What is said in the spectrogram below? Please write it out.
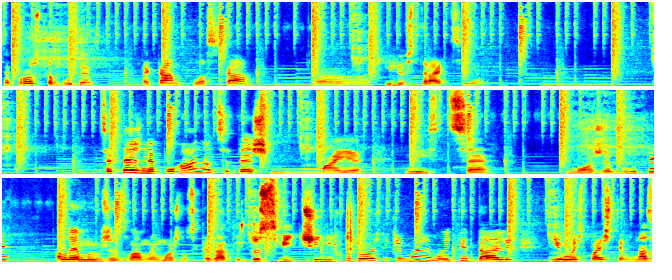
Це просто буде така пласка е, ілюстрація. Це теж непогано, це теж має місце може бути. Але ми вже з вами, можна сказати, досвідчені художники, можемо йти далі. І ось, бачите, у нас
